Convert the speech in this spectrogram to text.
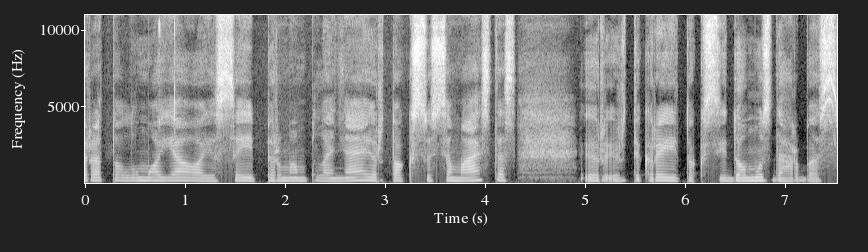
yra tolumoje, o jisai pirmam plane ir toks susimastęs ir, ir tikrai toks įdomus darbas.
